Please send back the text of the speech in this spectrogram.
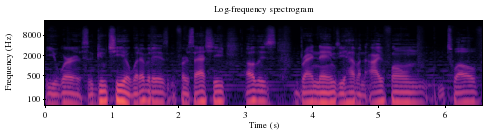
you wear Gucci or whatever it is, Versace, all these brand names. You have an iPhone 12,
